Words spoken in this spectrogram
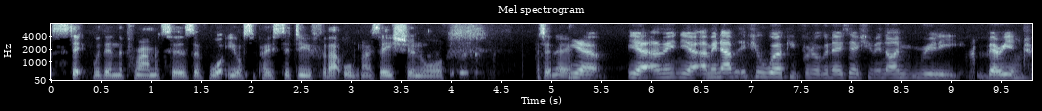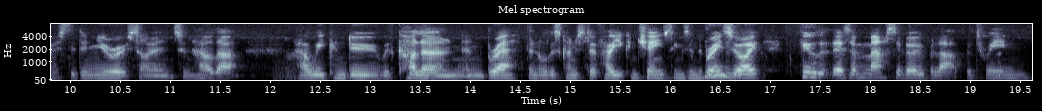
stick within the parameters of what you're supposed to do for that organization or I don't know. Yeah. Yeah, I mean, yeah, I mean, if you're working for an organization, I mean, I'm really very interested in neuroscience and how that, how we can do with color and, and breath and all this kind of stuff, how you can change things in the brain. Mm. So I feel that there's a massive overlap between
